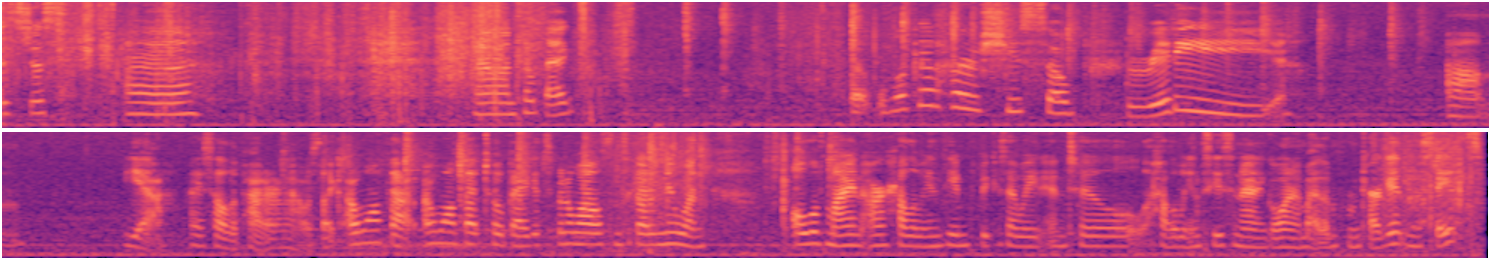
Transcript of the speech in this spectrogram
It's just uh nylon tote bag. But look at her, she's so pretty. Um yeah, I saw the pattern I was like, I want that. I want that tote bag. It's been a while since I got a new one. All of mine are Halloween themed because I wait until Halloween season and I go in and buy them from Target in the States.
